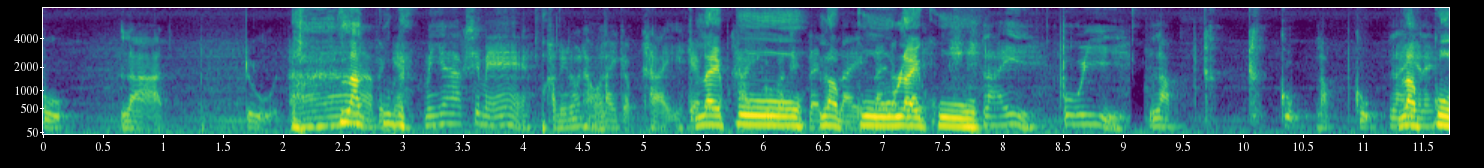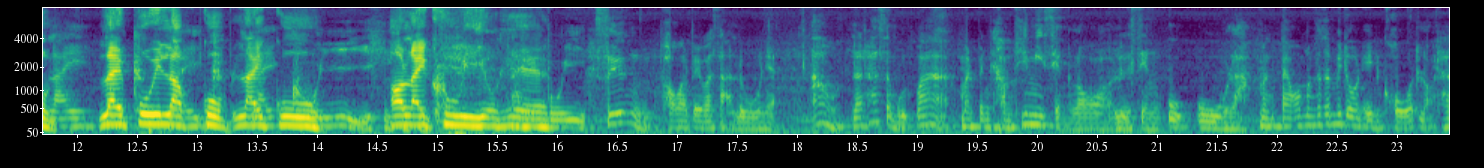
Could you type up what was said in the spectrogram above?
กุหลาด ดูดอ่าละเป็นกุไงไม่ยากใช่ไหมคราวนี้เราถามว่าอะไรกับใครแกไลปูไหลับกูไลกู ไลปุยหลับ กุบหลับกุบไหลับกุบอะไรไลปุยหลับกุบไลกูคุยเอาไรคุยโอเคไลปุยซึ่งพอมันเป็นภาษาลูเนี่ยอ้าวแล้วถ้าสมมติว่ามันเป็นคำที่มีเสียงรอหรือเสียงอูอูล่ะ มันแปลว่ามันก็จะไม่โดน encode หรอถ้า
